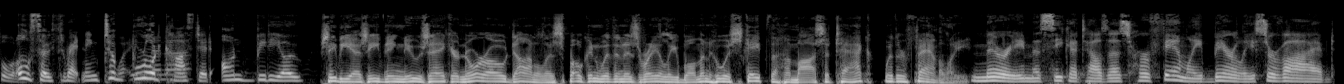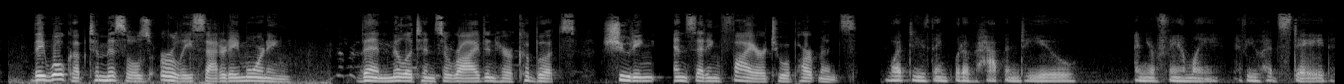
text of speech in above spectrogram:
also threatening to broadcast it on video. CBS Evening News anchor Norah O'Donnell has spoken with an Israeli woman who escaped the Hamas attack with her family. Mary Masika tells us her family barely survived. They woke up to missiles early Saturday morning. Then militants arrived in her kibbutz, shooting and setting fire to apartments. What do you think would have happened to you and your family if you had stayed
